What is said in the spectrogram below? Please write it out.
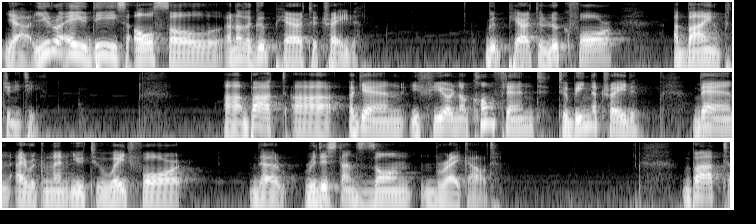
yeah, Euro AUD is also another good pair to trade. Good pair to look for a buying opportunity. Uh, but uh, again, if you are not confident to be in a trade, then I recommend you to wait for the resistance zone breakout. But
